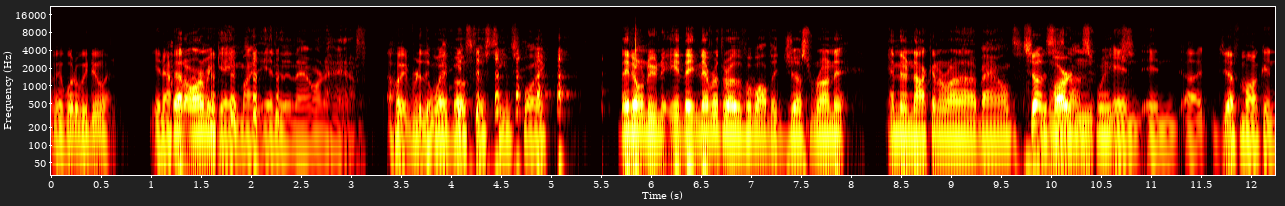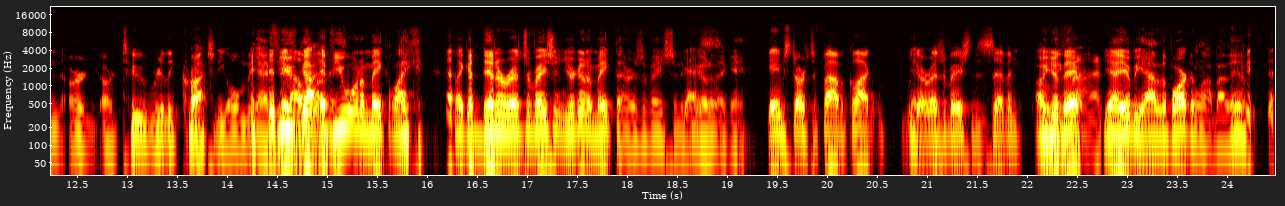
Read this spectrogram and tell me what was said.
I mean, what are we doing? You know? That Army game might end in an hour and a half. oh, it really The way both those teams play. They don't do they never throw the football, they just run it and they're not gonna run out of bounds. Chuck This Martin and and uh, Jeff Monken are are two really crotchety old men. Yeah, if you've got if it. you want to make like like a dinner reservation, you're gonna make that reservation if you go to that game. game starts at five o'clock, we Yeah. got reservations at seven. Oh, We'll you're there. fine. Yeah, you'll be out of the parking lot by then.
